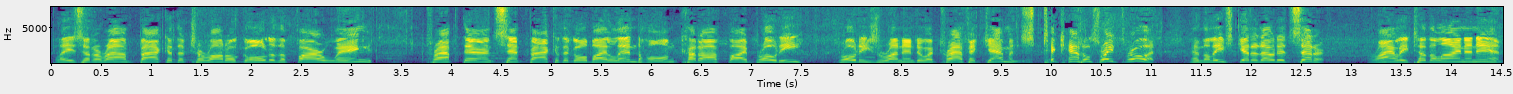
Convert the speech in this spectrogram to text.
Plays it around back of the Toronto goal to the far wing. Trapped there and sent back of the goal by Lindholm. Cut off by Brodie. Brodie's run into a traffic jam and stick handles right through it. And the Leafs get it out at center. Rielly to the line and in.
